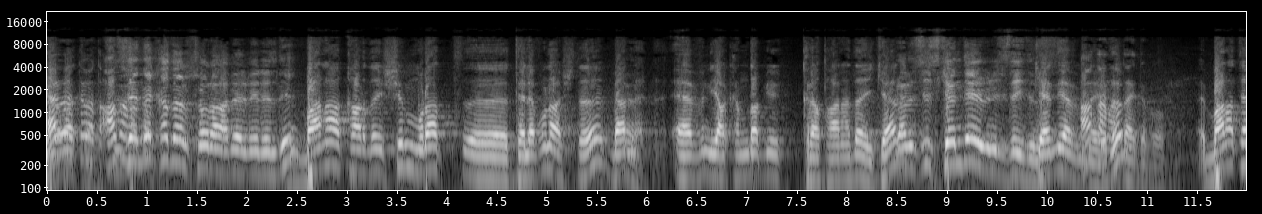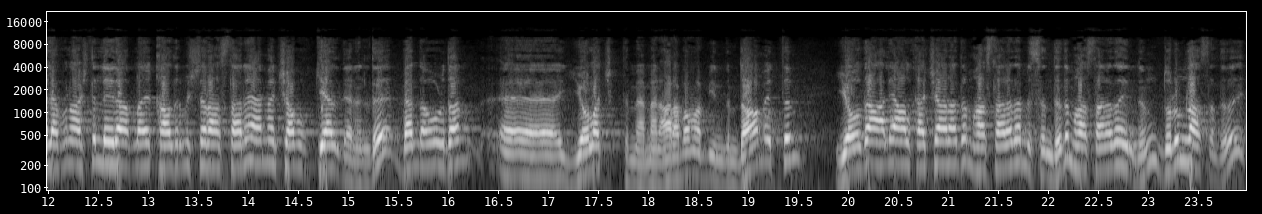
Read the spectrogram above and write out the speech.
Evet evet. Size Adana'da. ne kadar sonra haber verildi? Bana kardeşim Murat e, telefon açtı. Ben evin yakında bir kıraathanedeyken Yani siz kendi evinizdeydiniz. kendi evimdeydim. Adana'daydı bu. Bana telefon açtı Leyla ablayı kaldırmışlar hastaneye hemen çabuk gel denildi. Ben de oradan e, yola çıktım hemen arabama bindim devam ettim. Yolda Ali Alkaç'ı aradım hastanede misin dedim hastanede indim durum nasıl dedi.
